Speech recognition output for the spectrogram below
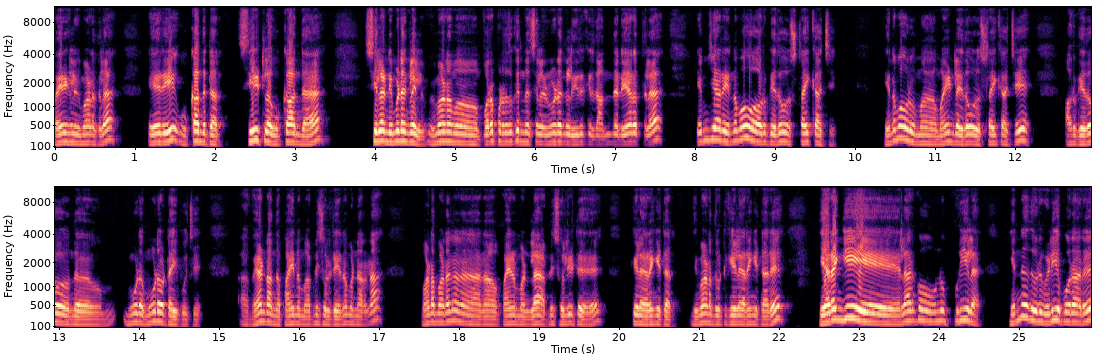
பயணிகள் விமானத்தில் ஏறி உட்கார்ந்துட்டார். சீட்டில் உட்கார்ந்த சில நிமிடங்களில் விமானம் புறப்படுறதுக்கு இன்னும் சில நிமிடங்கள் இருக்கிறது. அந்த நேரத்தில் எம்ஜிஆர் என்னமோ அவருக்கு ஏதோ ஒரு ஸ்ட்ரைக் ஆச்சு. என்னமோ ஒரு ம மைண்டில் ஏதோ ஒரு ஸ்ட்ரைக் ஆச்சு. அவருக்கு ஏதோ அந்த மூட மூட் அவுட் ஆகி போச்சு. வேண்டாம் அந்த பயணம் அப்படின்னு சொல்லிட்டு என்ன பண்ணாருன்னா மடமடன்னு நான் நான் பயணம் பண்ணல அப்படின்னு சொல்லிட்டு கீழே இறங்கிட்டார். விமானத்தை விட்டு கீழே இறங்கிட்டாரு. இறங்கி எல்லாருக்கும் ஒன்றும் புரியலை. என்ன ஒரு வெளியே போறாரு?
